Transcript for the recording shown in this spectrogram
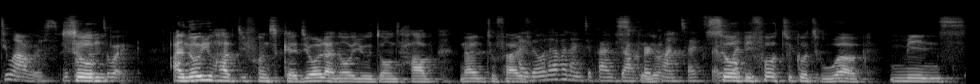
two hours before So- going to work. I know you have different schedule. I know you don't have nine to five. I don't have a nine to five job for schedule. context. So before to go to work means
